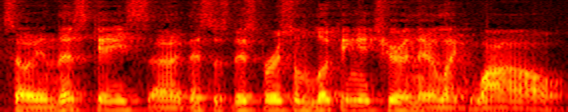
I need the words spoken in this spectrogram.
So in this case, uh, this is this person looking at you and they're like, wow,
